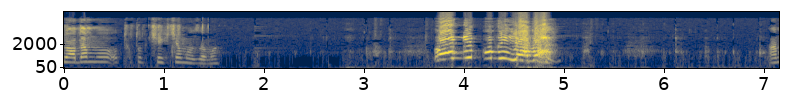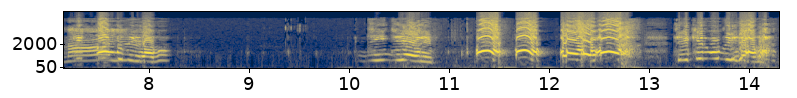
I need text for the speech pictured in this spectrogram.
Şu adamı tutup çekeceğim o zaman. Lan git bu dünyadan. Ana Git lan bu dünyadan. Cici herif. Ah ah ah ah. Çekil bu dünyadan.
